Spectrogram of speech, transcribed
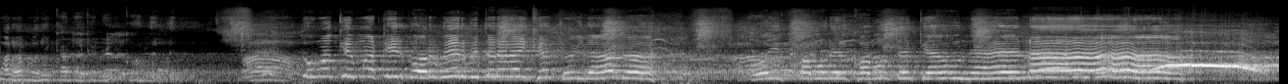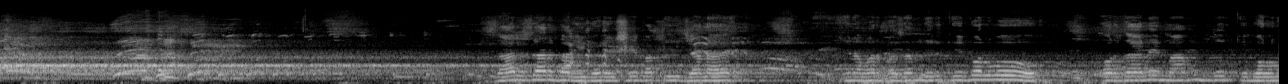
মারামারি কাটাকাটি করে। তোমাকে মাটির গর্ভের ভিতরে রেখে চইলা যায়। ওই খবরের খবরতে কেউ নেয় না। যার যার বাড়ি ঘরে সে বাতি জ্বালায়। আমার বাজানদেরকে বলব, পর্দালে মা বোনদেরকে বলব,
